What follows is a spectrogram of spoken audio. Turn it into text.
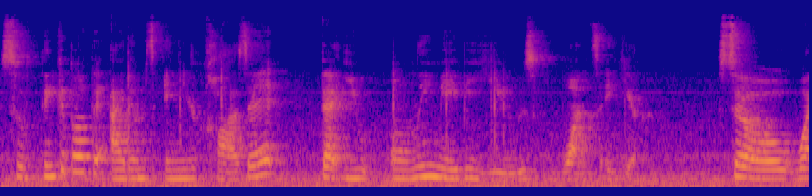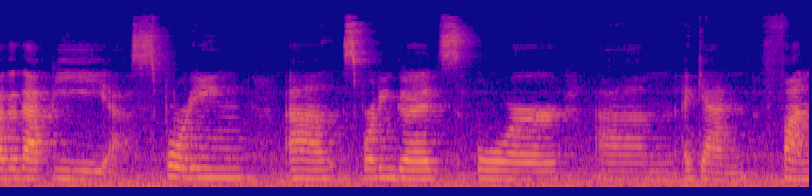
So think about the items in your closet that you only maybe use once a year. So whether that be uh, sporting, uh, sporting goods, or um, again, fun,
